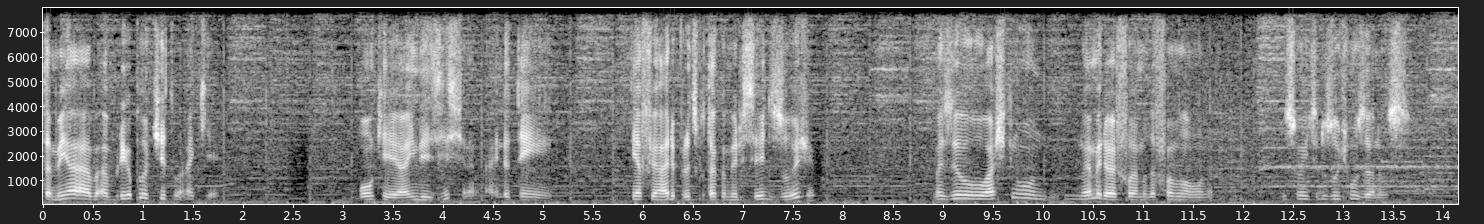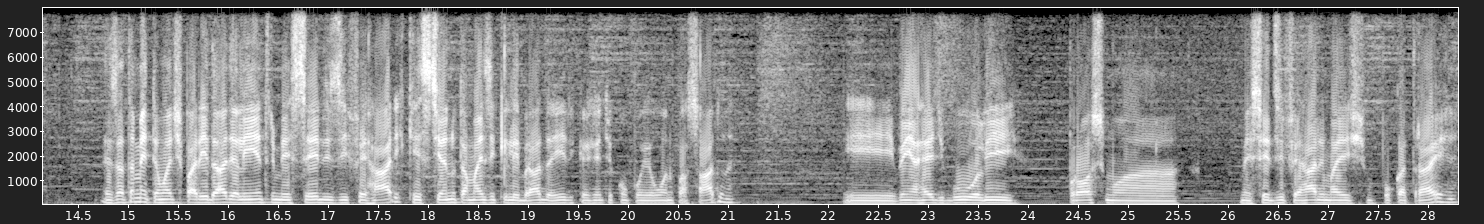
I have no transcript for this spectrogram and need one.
também a, a, briga pelo título, né? Que bom que ainda existe, né? Ainda tem, tem a Ferrari para disputar com a Mercedes hoje. Mas eu acho que não, não é a melhor forma da Fórmula 1, né? Principalmente dos últimos anos. Exatamente, tem uma disparidade ali entre Mercedes e Ferrari, que este ano está mais equilibrada aí do que a gente acompanhou o ano passado, né? E vem a Red Bull ali próximo a Mercedes e Ferrari, mas um pouco atrás, né?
